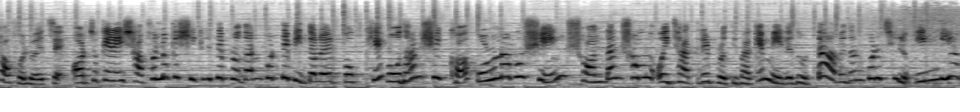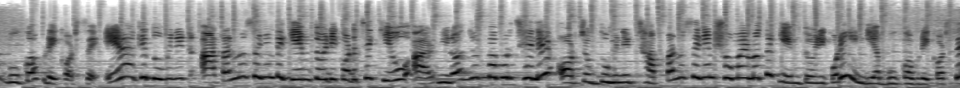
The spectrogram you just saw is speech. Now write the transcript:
সফল হয়েছে। অর্চকের এই সাফল্যকে স্বীকৃতি প্রদান করতে বিদ্যালয়ের পক্ষে প্রধান শিক্ষক করুণাভ সেন সন্তান সম ওই ছাত্রের প্রতিভাকে মেলে ধরতে আবেদন করেছিল ইন্ডিয়া বুক অফ রেকর্ডসে। এর আগে দু মিনিট আটান্ন সেকেন্ডে গেম তৈরি করেছে কেউ আর নিরঞ্জন বাবুর ছেলে অর্চক দু মিনিট ছাপ্পান্ন সেকেন্ড সময়ের মধ্যে গেম তৈরি করে ইন্ডিয়া বুক অফ রেকর্ডসে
